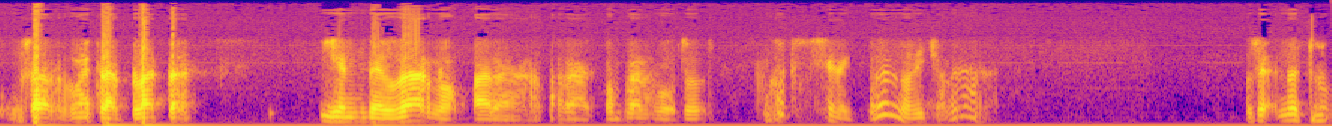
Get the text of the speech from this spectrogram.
usar nuestra plata y endeudarnos para, comprar votos, la justicia electoral no ha dicho nada. O sea, nuestros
